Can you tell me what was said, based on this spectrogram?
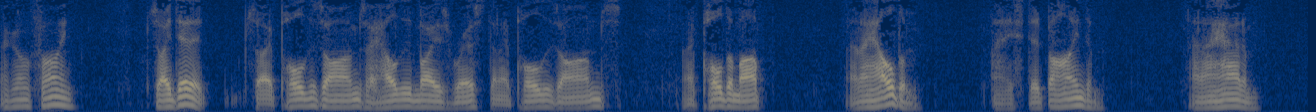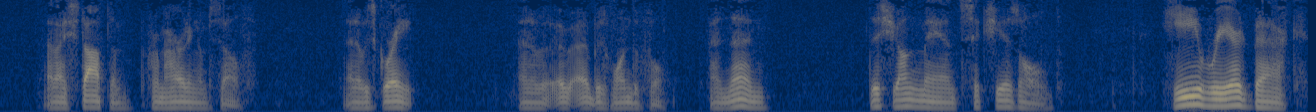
I go, fine. So I did it. So I pulled his arms, I held him by his wrist, and I pulled his arms. I pulled him up, and I held him. I stood behind him, and I had him, and I stopped him from hurting himself. And it was great. And it, it, it was wonderful. And then, this young man, six years old, he reared back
